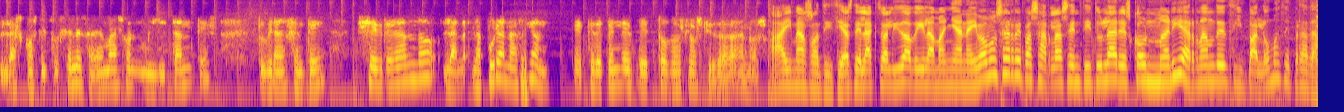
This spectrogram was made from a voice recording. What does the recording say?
las constituciones además son militantes tuvieran gente segregando la, la pura nación eh, que depende de todos los ciudadanos. Hay más noticias de la actualidad de la mañana y vamos a repasarlas en titulares con María Hernández y Paloma de Prada.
